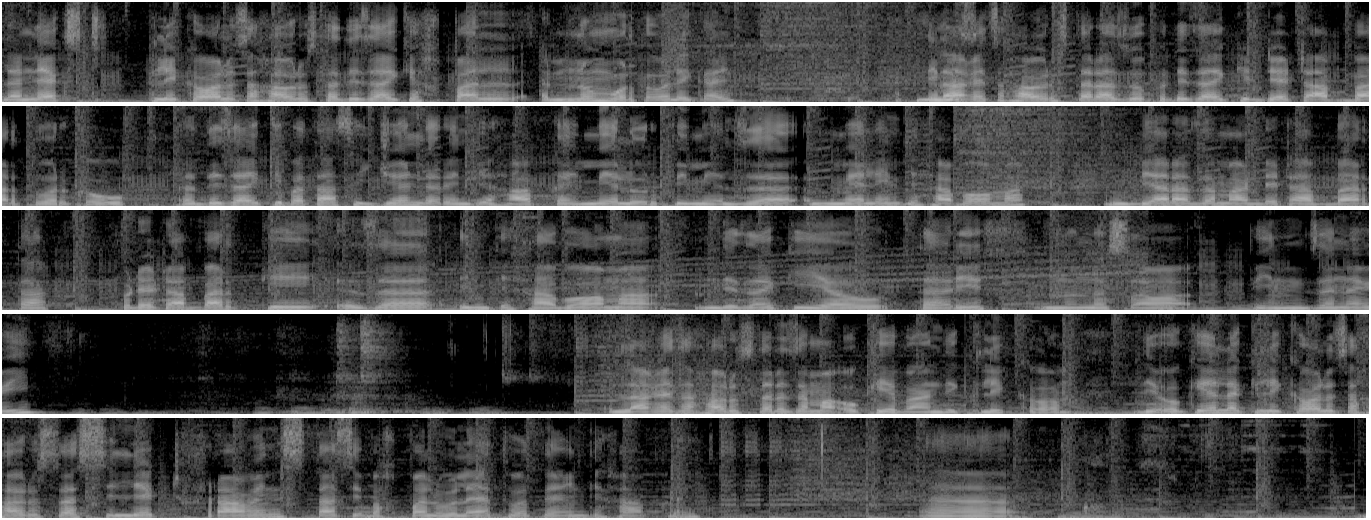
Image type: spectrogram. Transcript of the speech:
له نیکسټ کلیک کولو څخه وروسته دې ځای کې خپل نوم ورته ولیکئ د هغې څخه وروسته راځو په دې ځای کې ډیټ اف برت ورکوو دې ځای کې به تاسو جنډر انتخاب کړئ میل اور فیمیل زه میل انتخابوم بیا راځم ډیټ اف برت ته په ډیټ اف برت کې زه انتخابوم دې ځای کې یو تاریخ 1995 لغه څخه وروسته راځم اوکې باندې کلیک کوم د اوکې له کلیک کولو څخه وروسته سلیکټ پراوینس تاسو به خپل ولایت ورته انتخاب کړئ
